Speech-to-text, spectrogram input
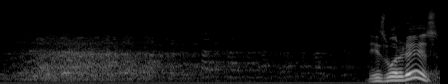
it is what it is.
